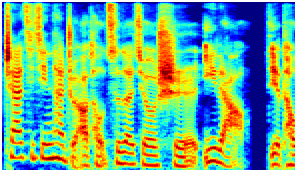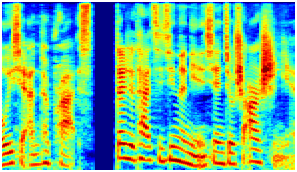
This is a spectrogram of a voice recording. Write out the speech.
这家基金它主要投资的就是医疗，也投一些 enterprise。但是它基金的年限就是二十年，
